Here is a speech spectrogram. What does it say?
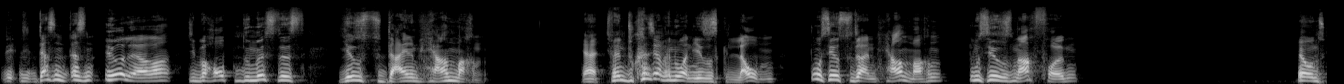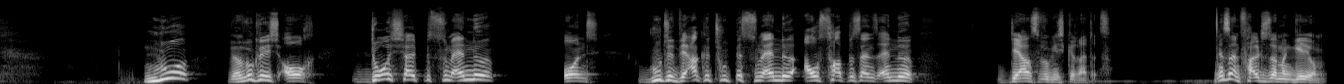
das sind, das sind Irrlehrer, die behaupten, du müsstest Jesus zu deinem Herrn machen. Ja, ich meine, du kannst ja einfach nur an Jesus glauben. Du musst Jesus zu deinem Herrn machen. Du musst Jesus nachfolgen. Ja, und nur wer wirklich auch durchhält bis zum Ende und gute Werke tut bis zum Ende, ausharrt bis ans Ende, der ist wirklich gerettet. Das ist ein falsches Evangelium.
